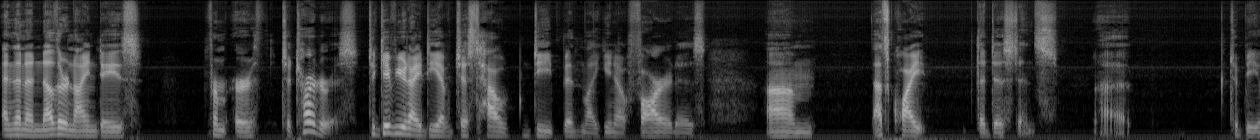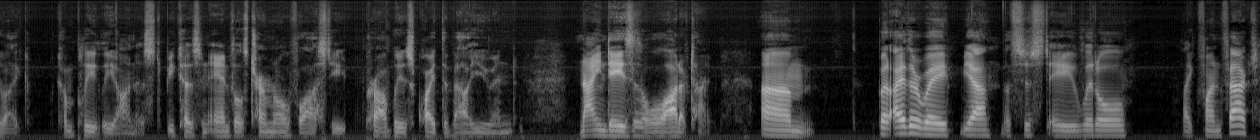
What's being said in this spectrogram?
and then another 9 days from Earth to Tartarus to give you an idea of just how deep and like, you know, far it is. Um, that's quite the distance. Uh, to be like completely honest, because an anvil's terminal velocity probably is quite the value, and nine days is a lot of time. Um, but either way, yeah, that's just a little like fun fact.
